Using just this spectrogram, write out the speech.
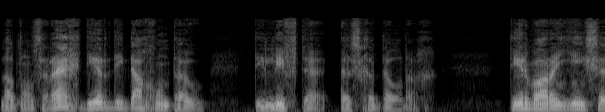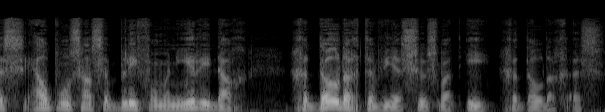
Laat ons reg deur die dag onthou, die liefde is geduldig. Dierbare Jesus, help ons asseblief om in hierdie dag geduldig te wees soos wat U geduldig is.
